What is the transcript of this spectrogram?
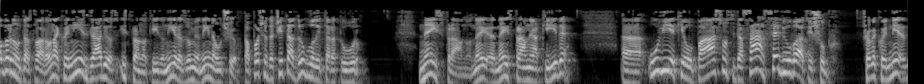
Obrnuta stvar, onaj koji nije izgradio ispravno akidu, nije razumio, nije naučio, pa počne da čita drugu literaturu, neispravno, ne, neispravne akide, uh, uvijek je u opasnosti da sam sebi ubaci šubu. Čovjek koji nije, uh,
